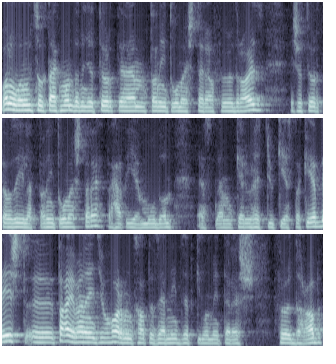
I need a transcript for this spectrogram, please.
Valóban úgy szokták mondani, hogy a történelem tanítómestere a földrajz, és a történelem az élet tanítómestere, tehát ilyen módon ezt nem kerülhetjük ki ezt a kérdést. Tajván egy 36 ezer négyzetkilométeres földdarab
